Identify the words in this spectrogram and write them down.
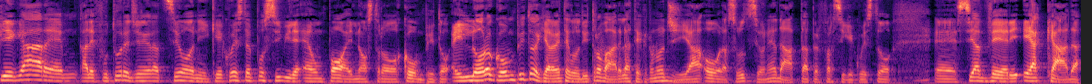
spiegare alle future generazioni che questo è possibile è un po' il nostro compito e il loro compito è chiaramente quello di trovare la tecnologia o la soluzione adatta per far sì che questo eh, si avveri e accada.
